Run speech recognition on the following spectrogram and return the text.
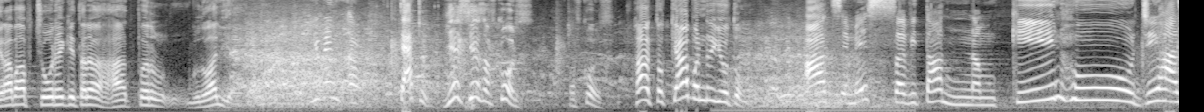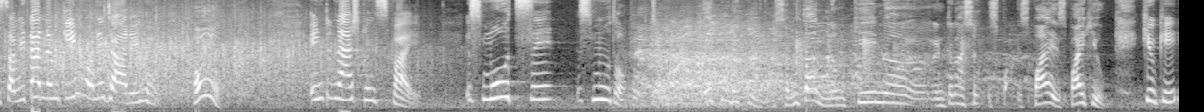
मेरा बाप चोर है की तरह हाथ पर गुदवा लिया। You mean tattoo yes yes of course of course हाँ तो क्या बन रही हो तुम? आज से मैं सविता नमकीन हूँ। जी हाँ सविता नमकीन होने जा रही हूँ। हाँ? इंटरनेशनल स्पाई स्मूथ से स्मूथ ऑपरेटर एक मिनट एक मिनट। सविता नमकीन इंटरनेशनल स्पाई स्पाई क्यों? क्योंकि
